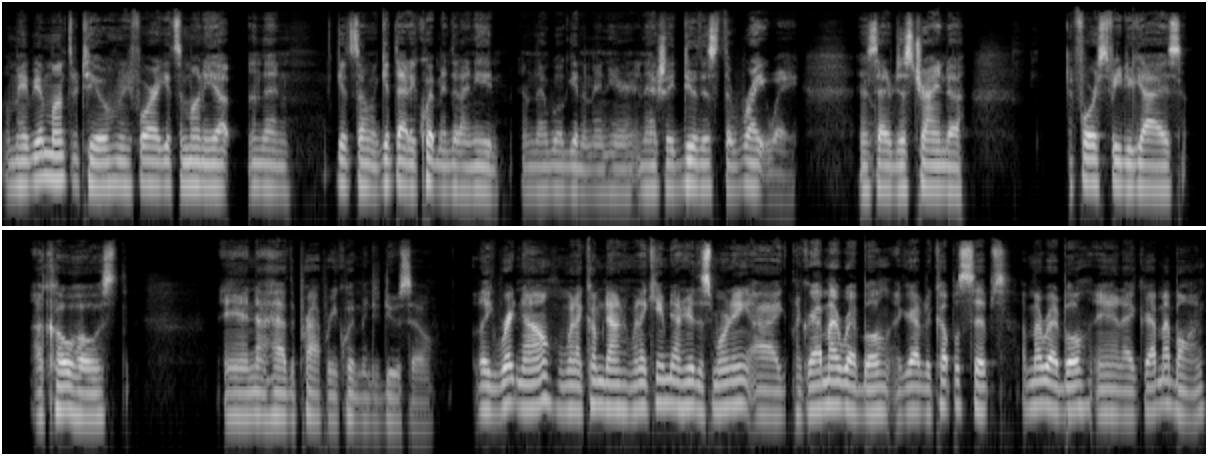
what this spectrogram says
or maybe a month or two before I get some money up and then get some get that equipment that I need and then we'll get them in here and actually do this the right way instead of just trying to force feed you guys a co-host and not have the proper equipment to do so. Like right now, when I come down, when I came down here this morning, I, I grabbed my Red Bull, I grabbed a couple sips of my Red Bull, and I grabbed my bong,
